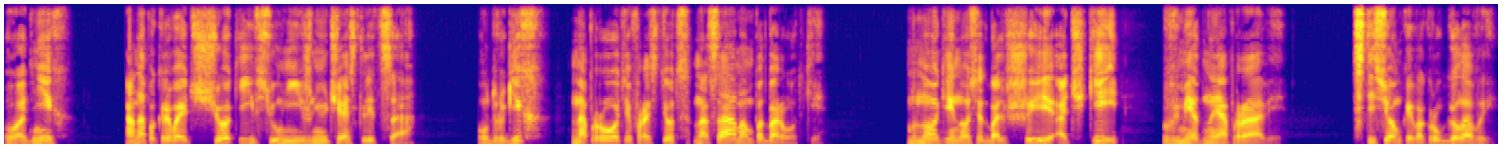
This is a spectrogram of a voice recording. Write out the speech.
У одних она покрывает щеки и всю нижнюю часть лица. У других, напротив, растет на самом подбородке. Многие носят большие очки в медной оправе тесемкой вокруг головы.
